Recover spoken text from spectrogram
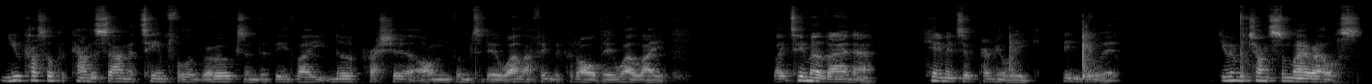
Newcastle could kind of sign a team full of rogues and there'd be like no pressure on them to do well, I think they could all do well. Like, like Timo Werner came into Premier League, didn't do it. Give him a chance somewhere else.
